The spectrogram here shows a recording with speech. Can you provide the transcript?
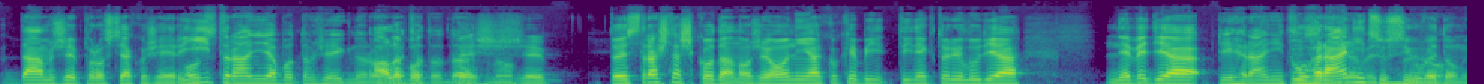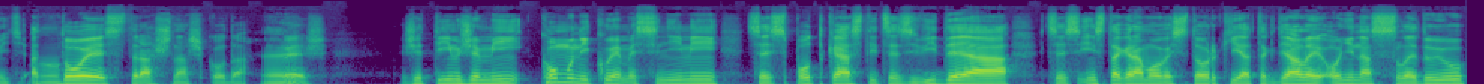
dám, že proste akože read, Odstrániť a potom, že ignorovať alebo to dá. vieš, no. že to je strašná škoda, no, že oni ako keby, tí niektorí ľudia nevedia Tie hranice tú hranicu si no. uvedomiť. A No. to je strašná škoda, Hej. vieš. Že tým, že my komunikujeme s nimi cez podcasty, cez videá, cez Instagramové storky a tak ďalej, oni nás sledujú,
